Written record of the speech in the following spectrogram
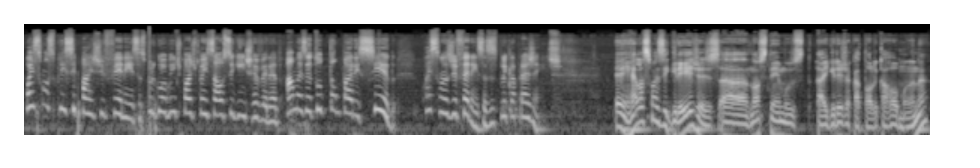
quais são as principais diferenças? Porque o ouvinte pode pensar o seguinte, reverendo: ah, mas é tudo tão parecido. Quais são as diferenças? Explica pra gente. É, em relação às igrejas, uh, nós temos a Igreja Católica Romana,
